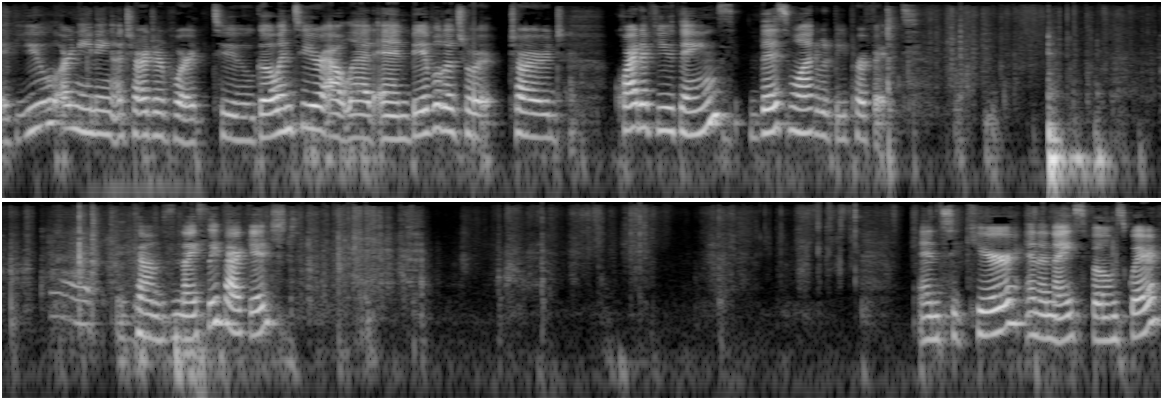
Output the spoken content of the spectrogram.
if you are needing a charger port to go into your outlet and be able to char charge quite a few things, this one would be perfect. It comes nicely packaged. And secure in a nice foam square.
